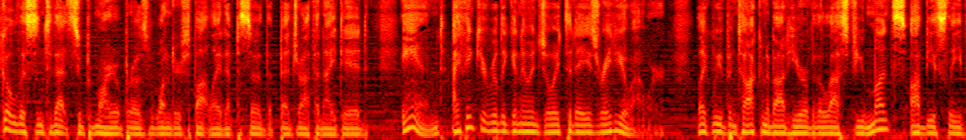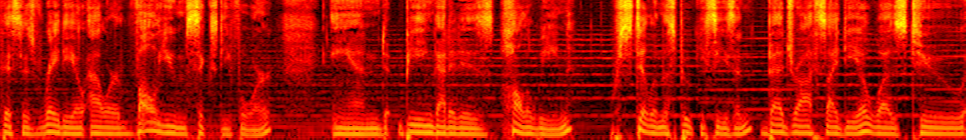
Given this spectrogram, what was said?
Go listen to that Super Mario Bros. Wonder Spotlight episode that Bedroth and I did. And I think you're really going to enjoy today's Radio Hour. Like we've been talking about here over the last few months, obviously, this is Radio Hour Volume 64. And being that it is Halloween, we're still in the spooky season. Bedroth's idea was to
